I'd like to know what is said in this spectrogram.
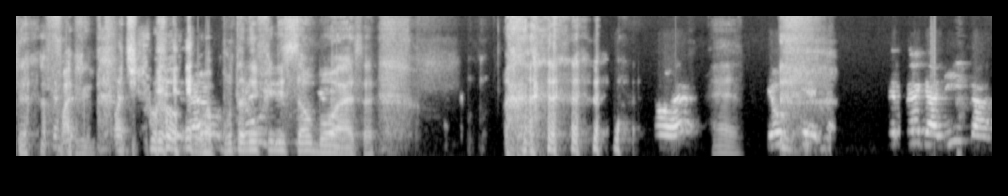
Pode Uma puta definição boa essa. Não é? é? Ou seja, você pega ali, cara,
